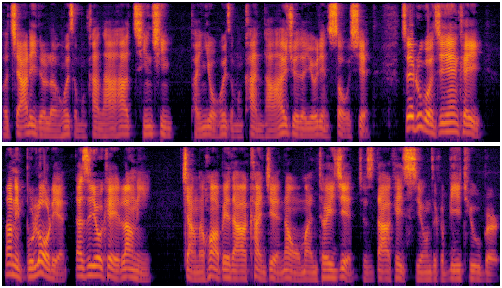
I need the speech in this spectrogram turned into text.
呃家里的人会怎么看他，他亲戚朋友会怎么看他，他会觉得有点受限。所以如果今天可以让你不露脸，但是又可以让你讲的话被大家看见，那我蛮推荐，就是大家可以使用这个 VTuber。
